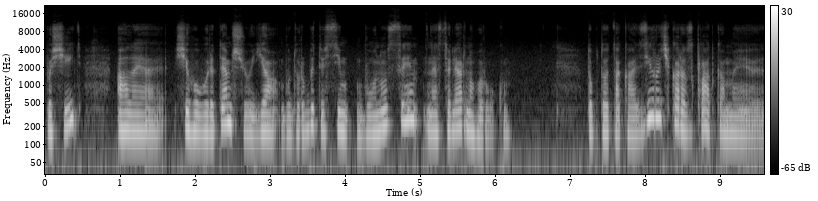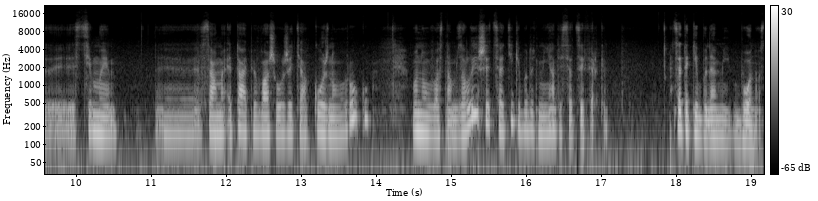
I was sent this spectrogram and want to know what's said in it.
пишіть. Але ще говорю тим, що я буду робити всім бонуси солярного року. Тобто така зірочка розкладками е, з цими е, саме етапів вашого життя кожного року. Воно у вас там залишиться, тільки будуть мінятися циферки. Це такий буде мій бонус.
